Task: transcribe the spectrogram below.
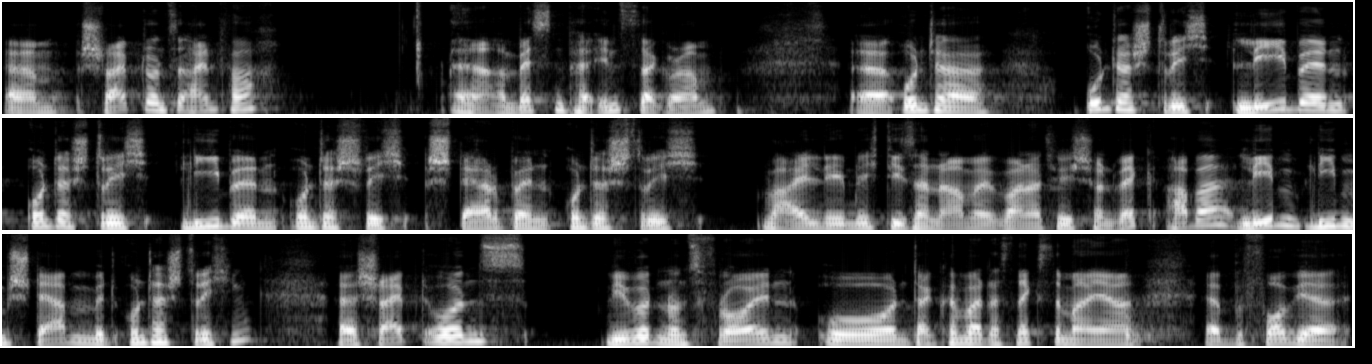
Ähm, schreibt uns einfach, äh, am besten per Instagram, äh, unter unterstrich leben, unterstrich lieben, unterstrich sterben, unterstrich weil nämlich dieser Name war natürlich schon weg, aber leben, lieben, sterben mit Unterstrichen. Äh, schreibt uns, wir würden uns freuen und dann können wir das nächste Mal ja, äh, bevor wir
